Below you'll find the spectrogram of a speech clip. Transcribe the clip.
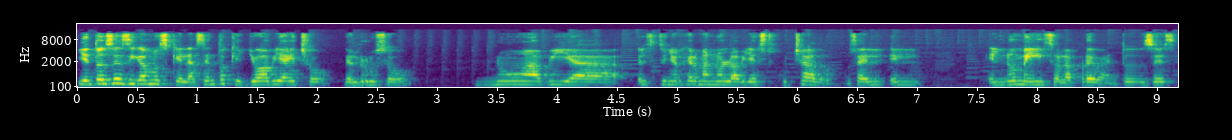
Y entonces, digamos que el acento que yo había hecho del ruso, no había, el señor Germán no lo había escuchado, o sea, él, él, él no me hizo la prueba. Entonces,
